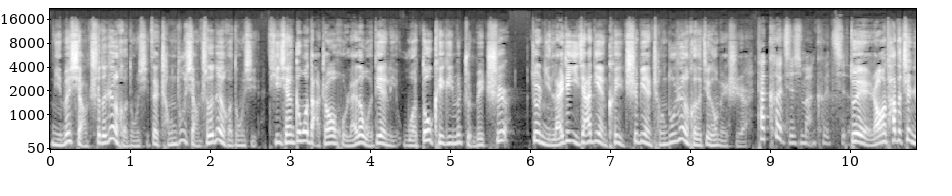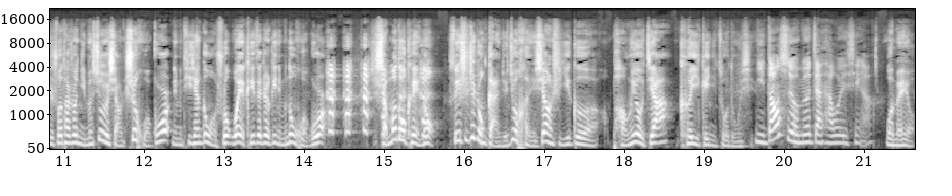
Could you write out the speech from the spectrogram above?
你们想吃的任何东西，在成都想吃的任何东西，提前跟我打招呼，来到我店里，我都可以给你们准备吃。就是你来这一家店，可以吃遍成都任何的街头美食。他客气是蛮客气的。对，然后他的甚至说，他说你们就是想吃火锅，你们提前跟我说，我也可以在这儿给你们弄火锅，什么都可以弄。所以是这种感觉，就很像是一个朋友家可以给你做东西。你当时有没有加他微信啊？我没有，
